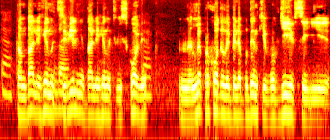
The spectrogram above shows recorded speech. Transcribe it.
Так, Там далі гинуть Да. цивільні, далі гинуть військові. так. Ми проходили біля будинків в Авдіївці, і,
